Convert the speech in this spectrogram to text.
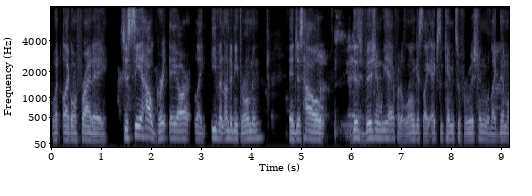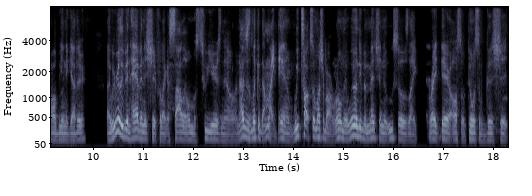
What like on Friday, just seeing how great they are, like even underneath Roman, and just how oh, this vision we had for the longest like actually came into fruition with like them all being together. Like we really been having this shit for like a solid almost two years now, and I just look at them. I'm like, damn, we talk so much about Roman, we don't even mention the Usos like right there, also doing some good shit.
